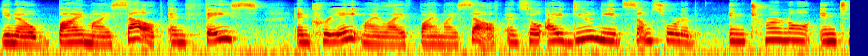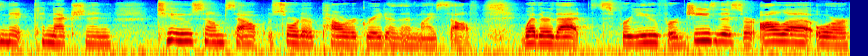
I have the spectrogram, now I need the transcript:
you know, by myself and face and create my life by myself. And so I do need some sort of internal, intimate connection to some sort of power greater than myself. Whether that's for you, for Jesus or Allah, or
